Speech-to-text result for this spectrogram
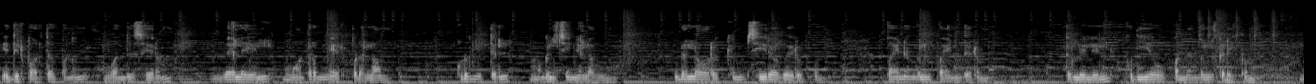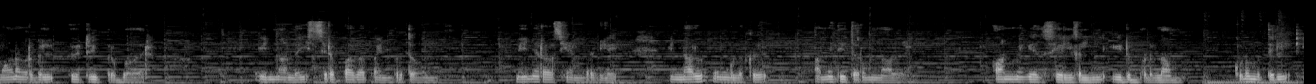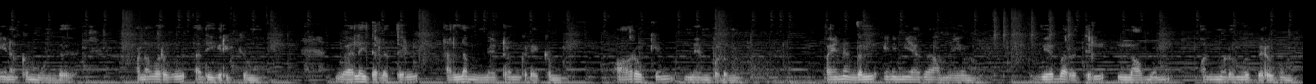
எதிர்பார்த்த பணம் வந்து சேரும். வேலையில் மாற்றம் ஏற்படலாம். குடும்பத்தில் மகிழ்ச்சி நிலவும். உடல் ஆரோக்கியம் சீராக இருக்கும். பயணங்கள் பயன் தரும் தொழிலில் புதிய ஒப்பந்தங்கள் கிடைக்கும். மாணவர்கள் வெற்றி பெறுபவர். இந்நாளை சிறப்பாக பயன்படுத்தவும். மீனராசி அன்பர்களே இந்நாள் உங்களுக்கு அமைதி தரும் நாள். ஆன்மீக செயல்களில் ஈடுபடலாம். குடும்பத்தில் இணக்கம் உண்டு. பணவரவு அதிகரிக்கும். வேலை தளத்தில் நல்ல முன்னேற்றம் கிடைக்கும். ஆரோக்கியம் மேம்படும். பயணங்கள் இனிமையாக அமையும். வியாபாரத்தில் லாபம் பன்மடங்கு பெருகும்.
